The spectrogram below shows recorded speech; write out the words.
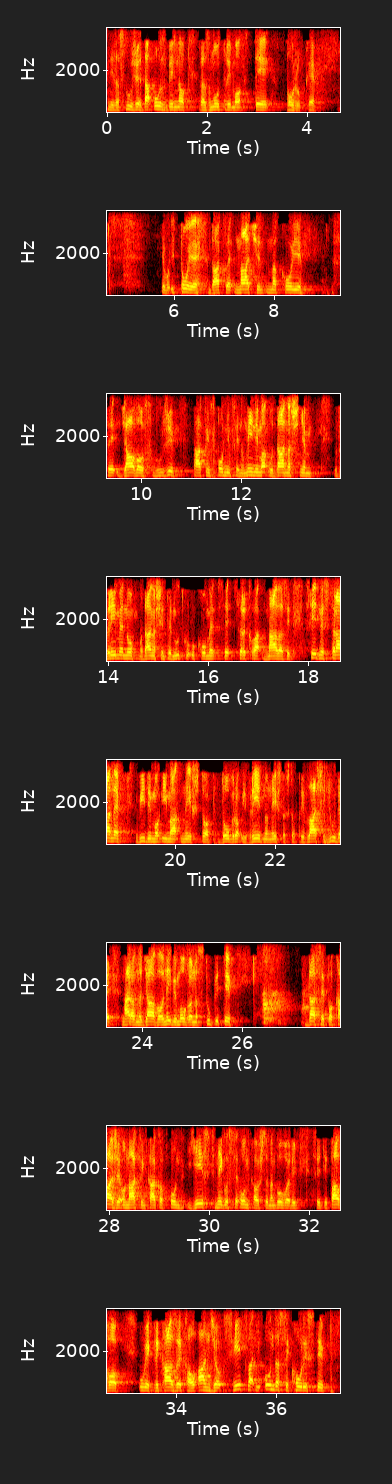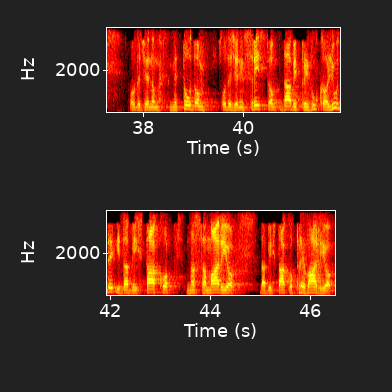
ne zaslužuje da ozbiljno razmotrimo te poruke. Evo i to je dakle način na koji se đavao služi takvim spodnim fenomenima u današnjem vremenu, u današnjem trenutku u kome se crkva nalazi. S jedne strane vidimo ima nešto dobro i vrijedno, nešto što privlači ljude. Naravno, đavo ne bi mogao nastupiti da se pokaže onakvim kakav on jest, nego se on, kao što nam govori Sveti Pavao, uvijek prikazuje kao anđeo svjetla i onda se koristi određenom metodom, određenim sredstvom da bi privukao ljude i da bi ih tako nasamario, da bi ih tako prevario.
